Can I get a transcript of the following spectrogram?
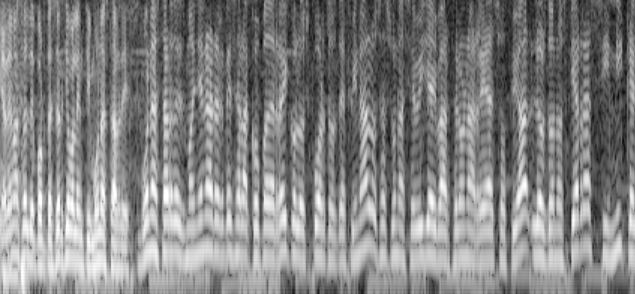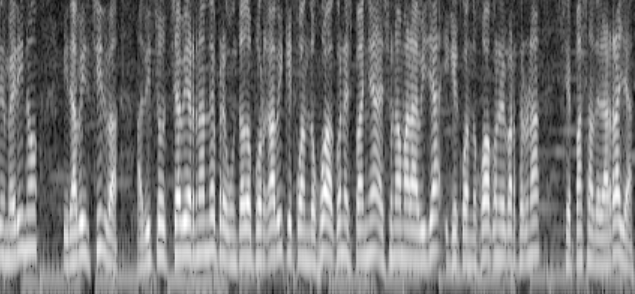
Y además el deporte. Sergio Valentín, buenas tardes. Buenas tardes. Mañana regresa la Copa del Rey con los cuartos de final. Osasuna, Sevilla y Barcelona Real Sociedad. Los donostiarras y Miquel Merino y David Silva. Ha dicho Xavi Hernández, preguntado por Gaby, que cuando juega con España es una maravilla y que cuando juega con el Barcelona se pasa de la raya.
